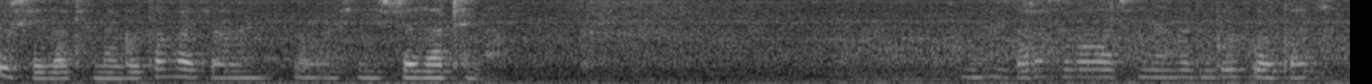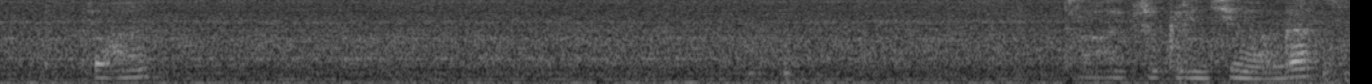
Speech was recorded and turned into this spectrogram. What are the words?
Już się zaczyna gotować, ale no właśnie jeszcze zaczyna. No, zaraz chyba zacznie nawet bulgotać trochę. Trochę przykręciłam gaz.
